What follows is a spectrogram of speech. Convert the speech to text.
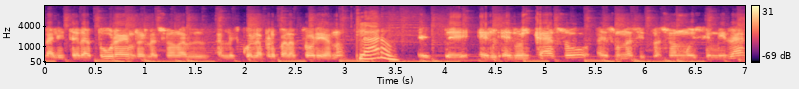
la literatura en relación al, a la escuela preparatoria, ¿no? Claro. Este, en mi caso es una situación muy similar.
